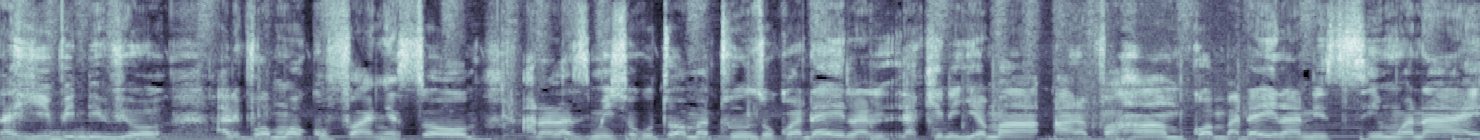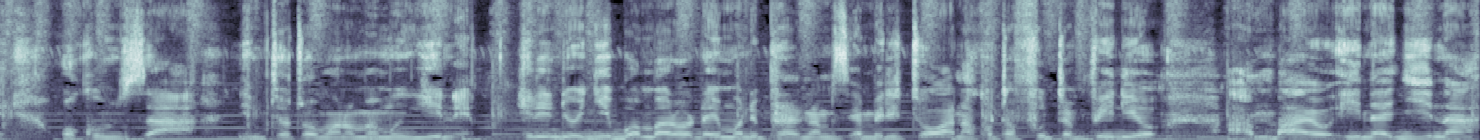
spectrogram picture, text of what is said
na hivi ndivyo alivyoamua kufanya. So analazimishwa kutoa matunzo kwa Dylan, lakini jamaa anafahamu kwamba Dylan si mwanaye wa kumzaa, ni mtoto wa mwanaume mwingine. Hili ndio jibu ambalo Diamond Platnumz amelitoa na kutafuta video ambayo ina jina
